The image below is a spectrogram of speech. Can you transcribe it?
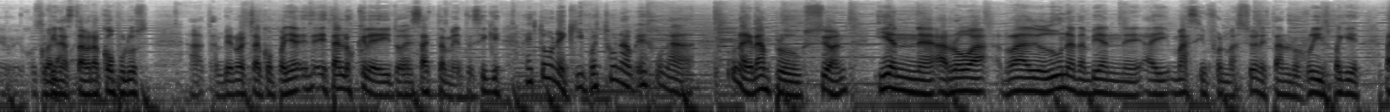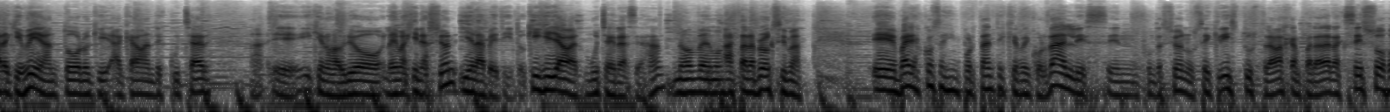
eh, Josefina. Stavrakopoulos, ah, también nuestra compañera. Es- Están los créditos, exactamente. Así que hay todo un equipo, esto es una, es una, una gran producción. Y en eh, arroba Radio Duna también eh, hay más información, están los reels para que, para que vean todo lo que acaban de escuchar. ah, eh, y que nos abrió la imaginación y el apetito. Kiki Yabar, muchas gracias. ¿ah? Nos vemos. Hasta la próxima. Eh, varias cosas importantes que recordarles. En Fundación UC Christus trabajan para dar acceso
